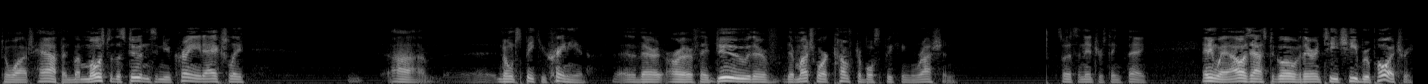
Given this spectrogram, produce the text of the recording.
to watch happen. But most of the students in Ukraine actually uh, don't speak Ukrainian. They're, or if they do, they're they're much more comfortable speaking Russian. So it's an interesting thing. Anyway, I was asked to go over there and teach Hebrew poetry,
